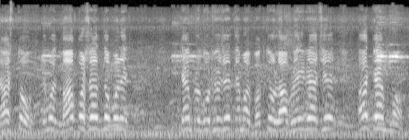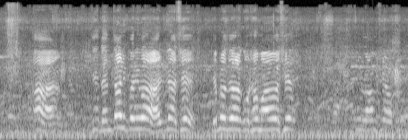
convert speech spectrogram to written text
નાસ્તો તેમજ મહાપ્રસાદનો પણ એક કેમ્પ ગોઠવ્યો છે. તેમાં ભક્તો લાભ લઈ રહ્યા છે. આ કેમ્પમાં આ જે દંતાળી પરિવાર હાજરા છે તેમના દ્વારા ગોઠવવામાં આવ્યો છે. શું નામ છે આપણું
